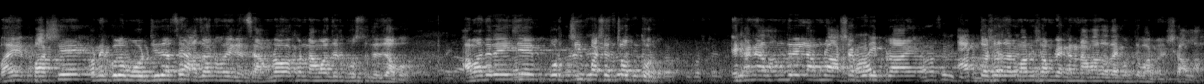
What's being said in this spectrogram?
ভাই। পাশে অনেকগুলো মসজিদ আছে, আজান হয়ে গেছে আমরাও এখন নামাজের প্রস্তুতি যাব আমাদের এই যে পশ্চিম পাশে চত্বর, এখানে আলহামদুলিল্লাহ আমরা আশা করি প্রায় আট, দশ হাজার মানুষ আমরা এখানে নামাজ আদায় করতে পারব, ইনশাআল্লাহ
